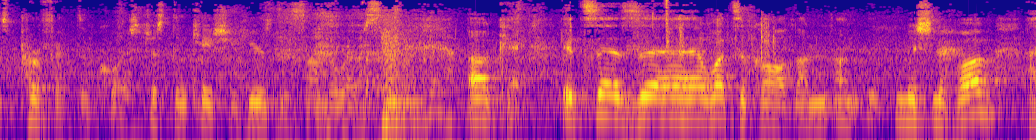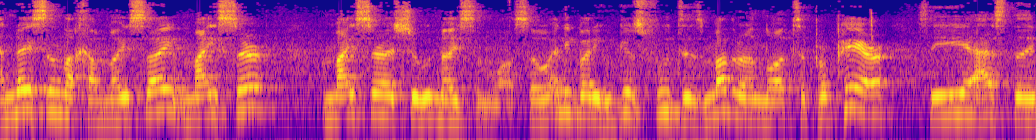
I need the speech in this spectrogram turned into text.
is, perfect, of course, just in case she hears this on the website. Okay, it says, uh, what's it called on, on Mishnah Vav? Hanaisin lachamaisai, meiser, meiser eshu naisin-law. So anybody who gives food to his mother-in-law to prepare, so he has to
